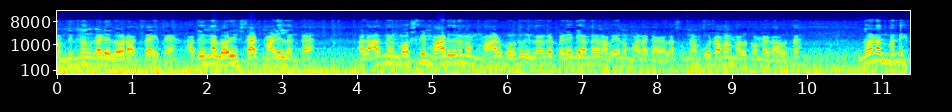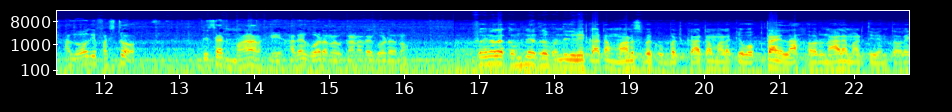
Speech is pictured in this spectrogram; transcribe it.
ನಮ್ದು ಇನ್ನೊಂದು ಗಾಡಿ ಲೋಡ್ ಆಗ್ತಾ ಐತೆ. ಅದು ಇನ್ನೂ ಲೋಡಿಂಗ್ ಸ್ಟಾರ್ಟ್ ಮಾಡಿಲ್ಲಂತೆ. ಅದಾದ್ಮೇಲೆ ಮೋಸ್ಟ್ಲಿ ಮಾಡಿದ್ರೆ ನಾವು ಮಾಡ್ಬೋದು. ಇಲ್ಲಾಂದರೆ ಬೆಳಗ್ಗೆ ಅಂದರೆ ನಾವೇನು ಮಾಡೋಕ್ಕಾಗಲ್ಲ. ಸುಮ್ಮನೆ ಊಟ ಮಾಡಿ ಮಲ್ಕೊಬೇಕಾಗುತ್ತೆ. ನೋಡೋಣ ಬನ್ನಿ. ಅಲ್ಲಿ ಹೋಗಿ ಫಸ್ಟು ಡಿಸೈಡ್ ಮಾಡೋಣ. ಅದೇ ಗೋಡನ್ ಅಲ್ಲಿ ಕಾಣೋದೇ ಗೋಡನು ಫೈನಲ್ ಕಂಪ್ನಿ ಹತ್ರ ಬಂದಿದ್ದೀವಿ ಕಾಟ ಮಾಡಿಸ್ಬೇಕು ಬಟ್ ಕಾಟ ಮಾಡೋಕ್ಕೆ ಒಪ್ತಾ ಇಲ್ಲ. ಅವರು ನಾಳೆ ಮಾಡ್ತೀವಿ ಅಂತವ್ರೆ.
